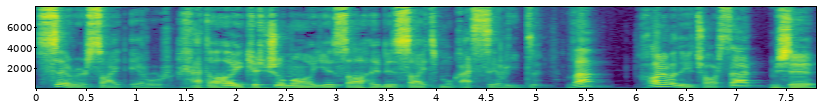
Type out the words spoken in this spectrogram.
server side error خطاهایی که شما یه صاحب سایت مقصرید. و خانواده 400 میشه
